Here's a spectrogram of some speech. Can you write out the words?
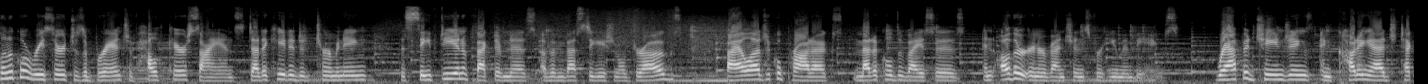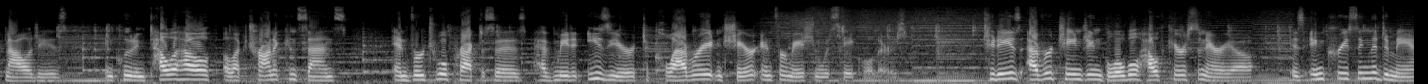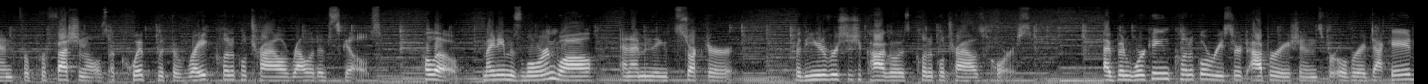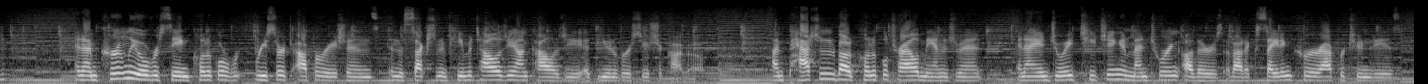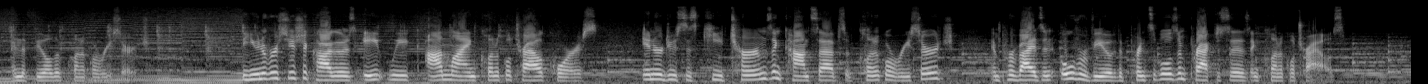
Clinical research is a branch of healthcare science dedicated to determining the safety and effectiveness of investigational drugs, biological products, medical devices, and other interventions for human beings. Rapid changings and cutting-edge technologies, including telehealth, electronic consents, and virtual practices have made it easier to collaborate and share information with stakeholders. Today's ever-changing global healthcare scenario is increasing the demand for professionals equipped with the right clinical trial relative skills. Hello, my name is Lauren Wall and I'm an instructor for the University of Chicago's Clinical Trials course. I've been working in clinical research operations for over a decade and I'm currently overseeing clinical research operations in the section of hematology oncology at the University of Chicago. I'm passionate about clinical trial management and I enjoy teaching and mentoring others about exciting career opportunities in the field of clinical research. The University of Chicago's eight-week online clinical trial course introduces key terms and concepts of clinical research and provides an overview of the principles and practices in clinical trials.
